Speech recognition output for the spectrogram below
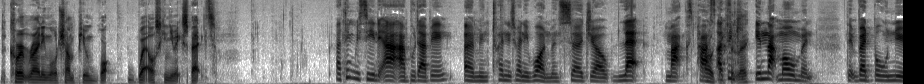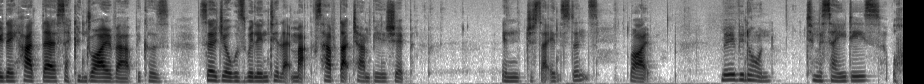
the current reigning world champion. What what else can you expect? I think we've seen it at Abu Dhabi um, in 2021 when Sergio let Max pass. Oh, I think in that moment that Red Bull knew they had their second driver out because Sergio was willing to let Max have that championship in just that instance. Right, moving on to Mercedes, oh,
